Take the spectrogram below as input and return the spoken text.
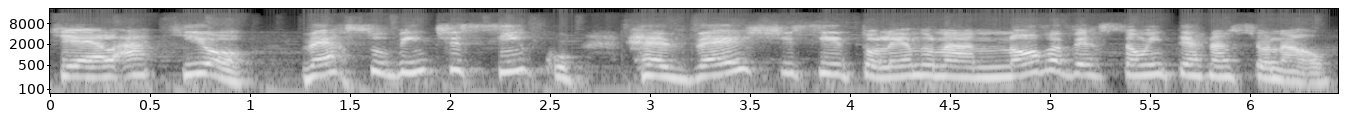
que ela é aqui, ó, verso 25, reveste-se, tô lendo na nova versão internacional.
